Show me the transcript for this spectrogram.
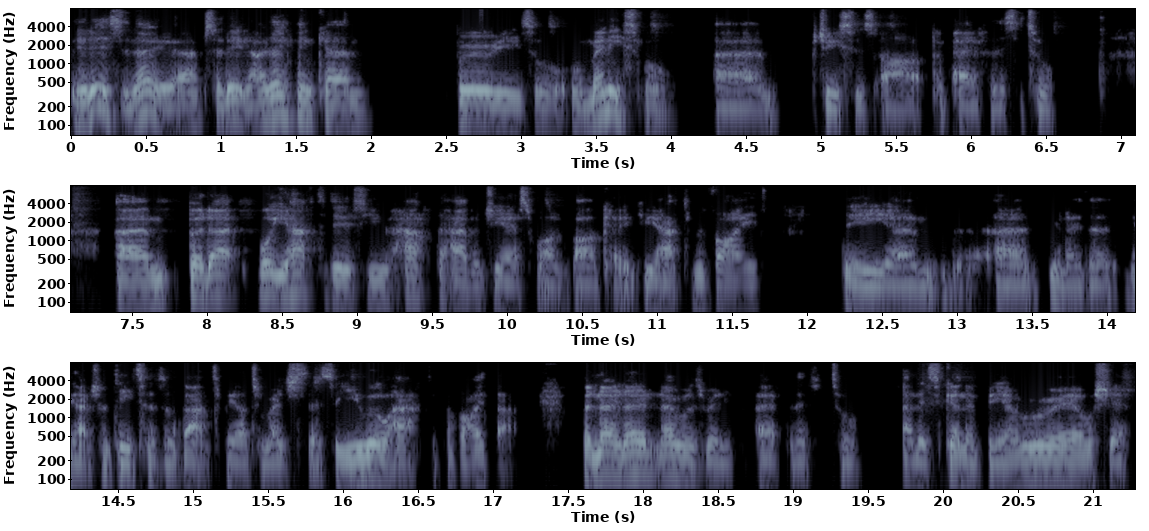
It is, no, absolutely. I don't think um, breweries or, or, many small um, producers are prepared for this at all. Um, but uh, what you have to do is you have to have a GS1 barcode. You have to provide the um, uh, you know the, the actual details of that to be able to register. So you will have to provide that. But no, no, no one's really prepared for this at all, and it's going to be a real shift.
